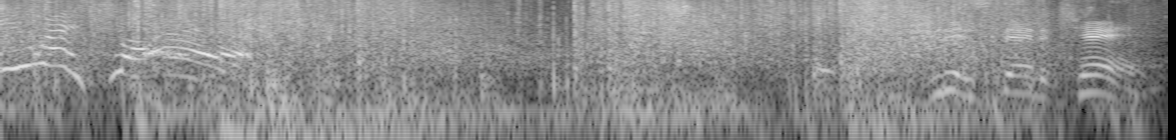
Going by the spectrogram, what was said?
Erase your ass! You didn't stand a chance.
